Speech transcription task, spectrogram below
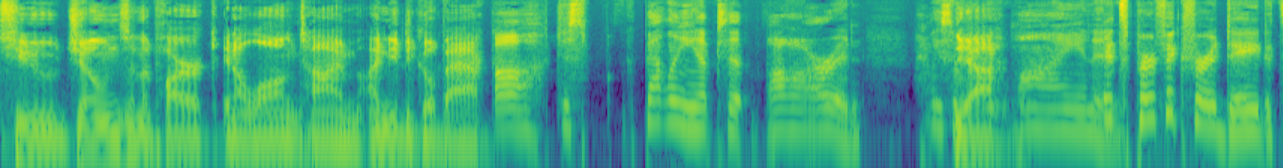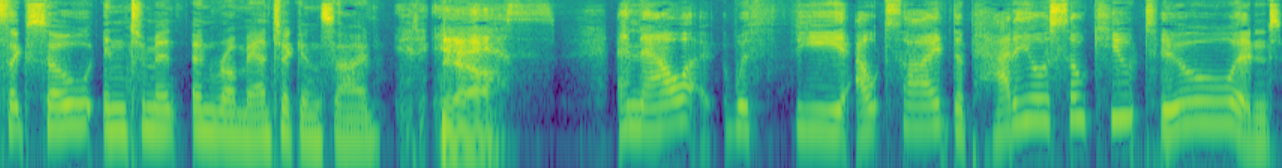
to Jones in the Park in a long time. I need to go back. Oh, just bellying up to the bar and having some Yeah. great wine. And It's perfect for a date. It's like so intimate and romantic inside. It is. yeah. And now with the outside, the patio is so cute too. And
